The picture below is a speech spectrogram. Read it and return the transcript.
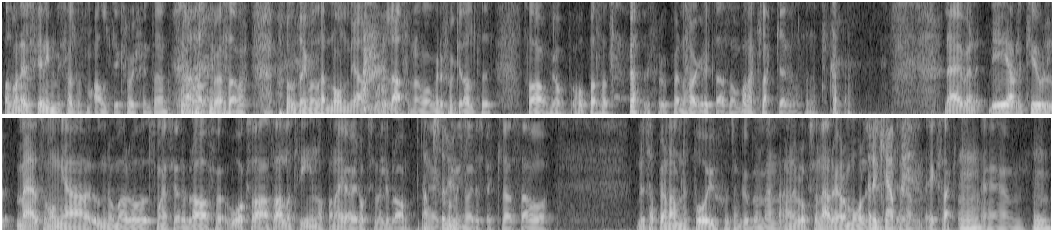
Alltså man älskar en innermittfältare som alltid gör Cruyff-finten. Och så allt för så här, va. Och då tänker man så här, någon jävel borde läsa någon gång men det funkar alltid. Så ja, jag hop- hoppas att vi får upp en högerytter som bara klackar hela tiden. Nej men det är jävligt kul med så många ungdomar och så många som gör det bra. För, och också alltså alla tre inhopparna gör det också väldigt bra. Eh, Absolut. Kom in och är respektlösa och... Nu tappar jag namnet på U17-gubben men han är väl också nära att göra mål i Rekab. sluttiden. Exakt. Mm. Ehm, Mm.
